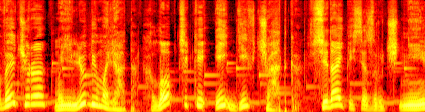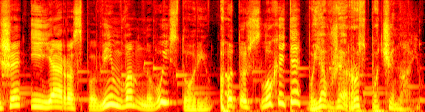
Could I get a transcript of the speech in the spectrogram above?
вечора, мої любі малята, хлопчики і дівчатка. Сідайтеся зручніше, і я розповім вам нову історію. Отож слухайте, бо я вже розпочинаю.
